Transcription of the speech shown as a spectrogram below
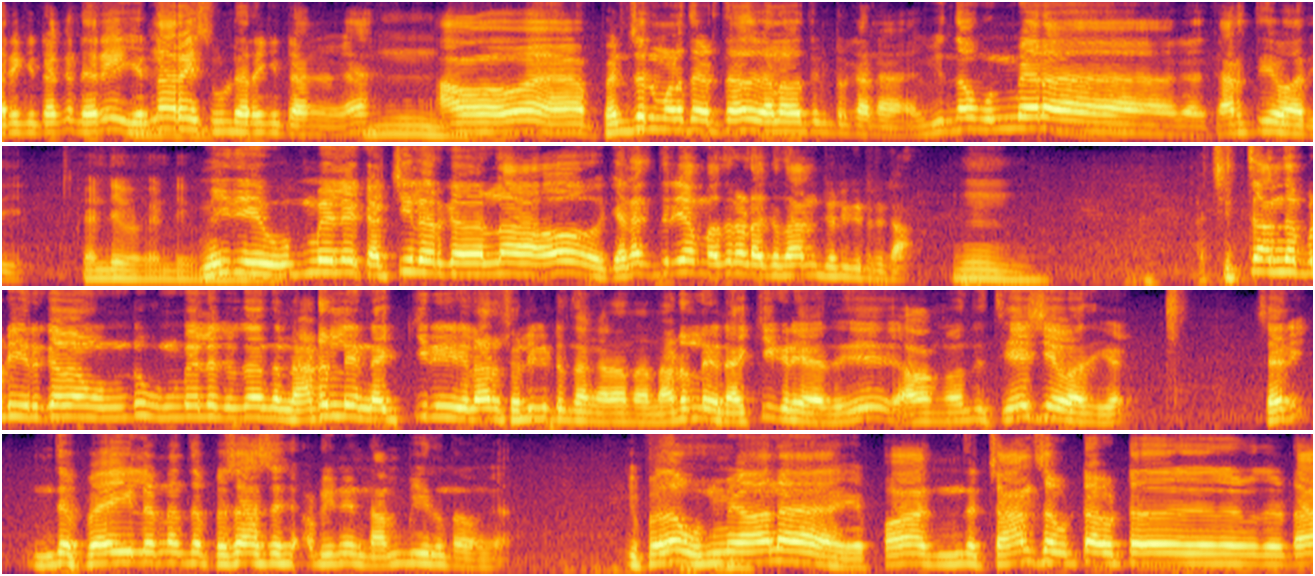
இறங்கிட்டாங்க. நிறைய என்ஆர்ஐஸ் உள்ள இறங்கிட்டாங்க. அவன் பென்ஷன் பணத்தை எடுத்தாவது வேலை பார்த்துக்கிட்டு இருக்காங்க. இவன் தான் உண்மையான கருத்தியவாதி. கண்டிப்பா கண்டிப்பா. மீதி உண்மையிலே கட்சியில இருக்கவெல்லாம் ஓ எனக்கு தெரியாம மதுரை நடக்குதான்னு சொல்லிக்கிட்டு இருக்கான். சித்தாந்தப்படி இருக்கவன் உண்டு. உண்மையிலே சொல்லி அந்த நடுநிலை நக்கி எல்லாரும் சொல்லிக்கிட்டு இருந்தாங்க. அந்த நடுநிலை நக்கி கிடையாது. அவங்க வந்து தேசியவாதிகள். சரி இந்த பேய் இல்லைன்னா இந்த பிசாசு அப்படின்னு நம்பி இருந்தவங்க. இப்போதான் உண்மையான எப்பா இந்த சான்ஸை விட்டா விட்டா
